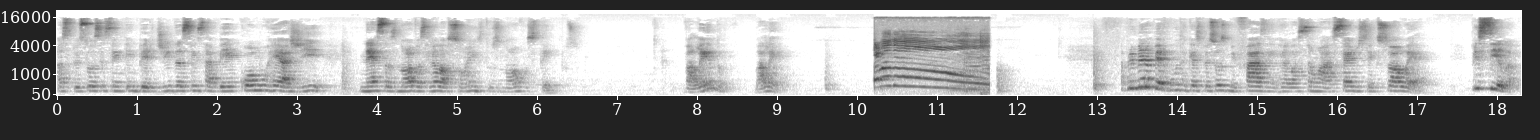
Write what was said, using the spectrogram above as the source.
as pessoas se sentem perdidas sem saber como reagir nessas novas relações dos novos tempos. Valendo? Valendo! Valendo! A primeira pergunta que as pessoas me fazem em relação a assédio sexual é: Priscila,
